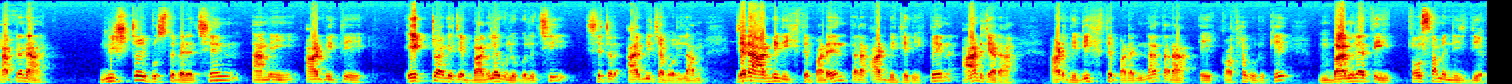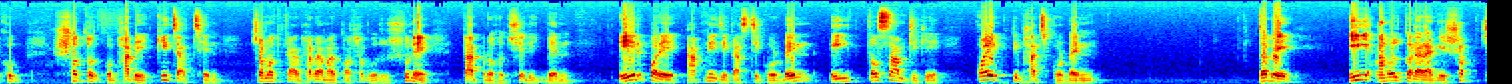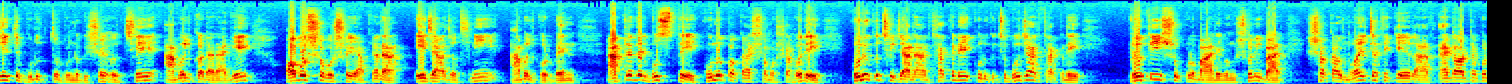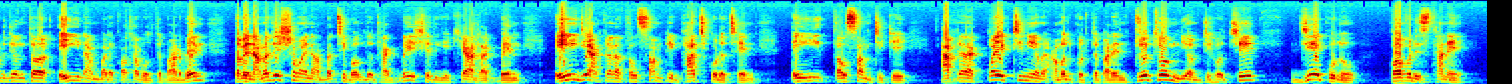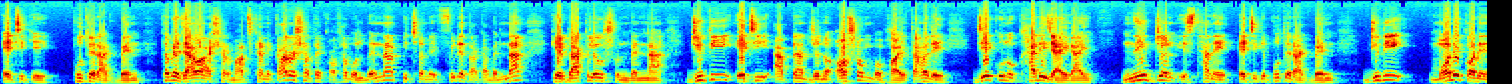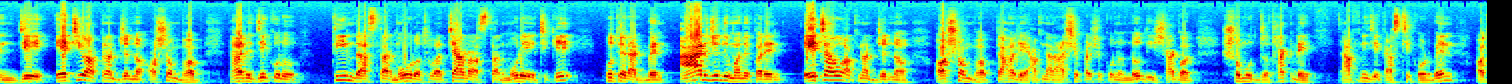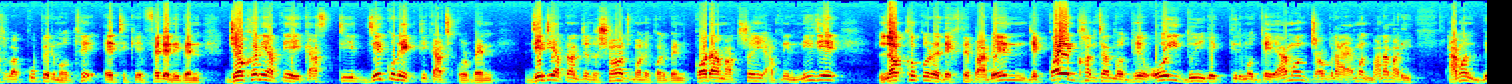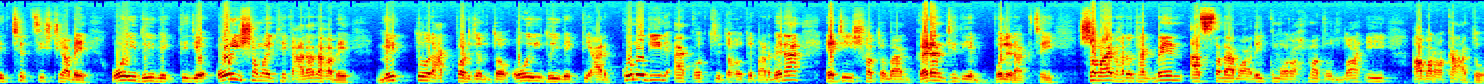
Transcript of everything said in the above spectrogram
আপনারা নিশ্চয় বুঝতে পেরেছেন, আমি আরবিতে একটু আগে যে বাংলাগুলো বলেছি, সেটার আরবিটা বললাম। যারা আরবি লিখতে পারেন, তারা আরবিতে লিখবেন, আর যারা আরবি লিখতে পারেন না, তারা এই কথাগুলোকে বাংলাতেই তলসামের নিচ দিয়ে খুব সতর্কভাবে কি চাচ্ছেন চমৎকারভাবে আমার কথাগুলো শুনে তারপরে হচ্ছে লিখবেন, এরপরে আপনি যে কাজটি করবেন, এই তলসামটিকে কয়েকটি ভাঁজ করবেন। তবে এই আমল করার আগে সবচেয়ে গুরুত্বপূর্ণ বিষয় হচ্ছে, আমল করার আগে অবশ্য অবশ্যই আপনারা এ এজাজত নিয়ে আমল করবেন। আপনাদের বুঝতে কোনো প্রকার সমস্যা হলে কোনো কিছু জানার থাকলে, কোনো কিছু বোঝার থাকলে প্রতি শুক্রবার এবং শনিবার সকাল নয়টা থেকে রাত এগারোটা পর্যন্ত এই নাম্বারে কথা বলতে পারবেন। তবে নামাজের সময় নাম্বারটি বন্ধ থাকবে, সেদিকে খেয়াল রাখবেন। এই যে আপনারা তলসামটি ভাজ করেছেন, এই তলসামটিকে আপনারা কয়েকটি নিয়মে আমল করতে পারেন। প্রথম নিয়মটি হচ্ছে যে কোনো কবরস্থানে এটিকে পুঁতে রাখবেন। তবে যাওয়া আসার মাঝখানে কারোর সাথে কথা বলবেন না, পিছনে ফিরে তাকাবেন না, কেউ ডাকলেও শুনবেন না। যদি এটি আপনার জন্য অসম্ভব হয়, তাহলে যে কোনো খালি জায়গায় নির্জন স্থানে এটিকে পুঁতে রাখবেন। যদি মনে করেন যে এটিও আপনার জন্য অসম্ভব, তাহলে যে কোনো তিন রাস্তার মোড় অথবা চার রাস্তার মোড়ে এটিকে পুঁতে রাখবেন। আর যদি মনে করেন এটাও আপনার জন্য অসম্ভব, তাহলে আপনার আশেপাশে কোনো নদী, সাগর, সমুদ্র থাকলে আপনি যে কাজটি করবেন অথবা কূপের মধ্যে এটিকে ফেলে দিবেন। যখনই আপনি এই কাজটির যে কোনো একটি কাজ করবেন, যেটি আপনার জন্য সহজ মনে করবেন, করা মাত্রই আপনি নিজে লক্ষ্য করে দেখতে পাবেন যে কয়েক ঘণ্টার মধ্যে ওই দুই ব্যক্তির মধ্যে এমন ঝগড়া, এমন মারামারি, এমন বিচ্ছেদ সৃষ্টি হবে। ওই দুই ব্যক্তি যে ওই সময় থেকে আলাদা হবে, মৃত্যুর আগ পর্যন্ত ওই দুই ব্যক্তি আর কোনোদিন একত্রিত হতে পারবে না। এটি শতভাগ গ্যারান্টি দিয়ে বলে রাখছি। সবাই ভালো থাকবেন। আসসালামু আলাইকুম রহমতুল্লাহি আবার অকাত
